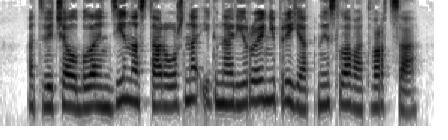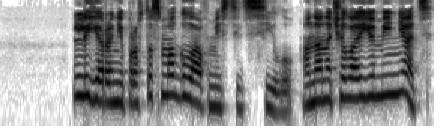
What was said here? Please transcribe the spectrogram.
— отвечал блондин, осторожно игнорируя неприятные слова Творца. Льера не просто смогла вместить силу, она начала ее менять,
